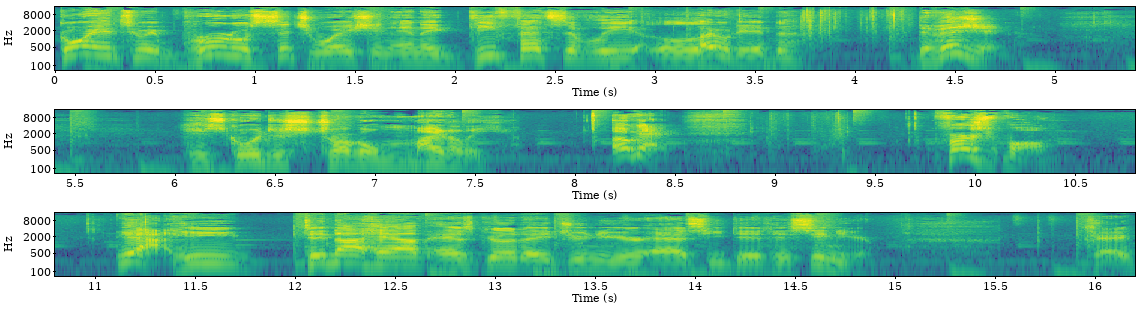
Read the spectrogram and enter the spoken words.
going into a brutal situation in a defensively loaded division. He's going to struggle mightily. Okay, first of all, yeah, he did not have as good a junior year as he did his senior year. Okay,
